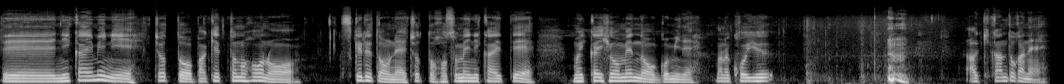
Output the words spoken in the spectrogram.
で、2回目にちょっとバケットの方のスケルトンをね、ちょっと細めに変えて、もう一回表面のゴミね、まだこういう 空き缶とかね、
